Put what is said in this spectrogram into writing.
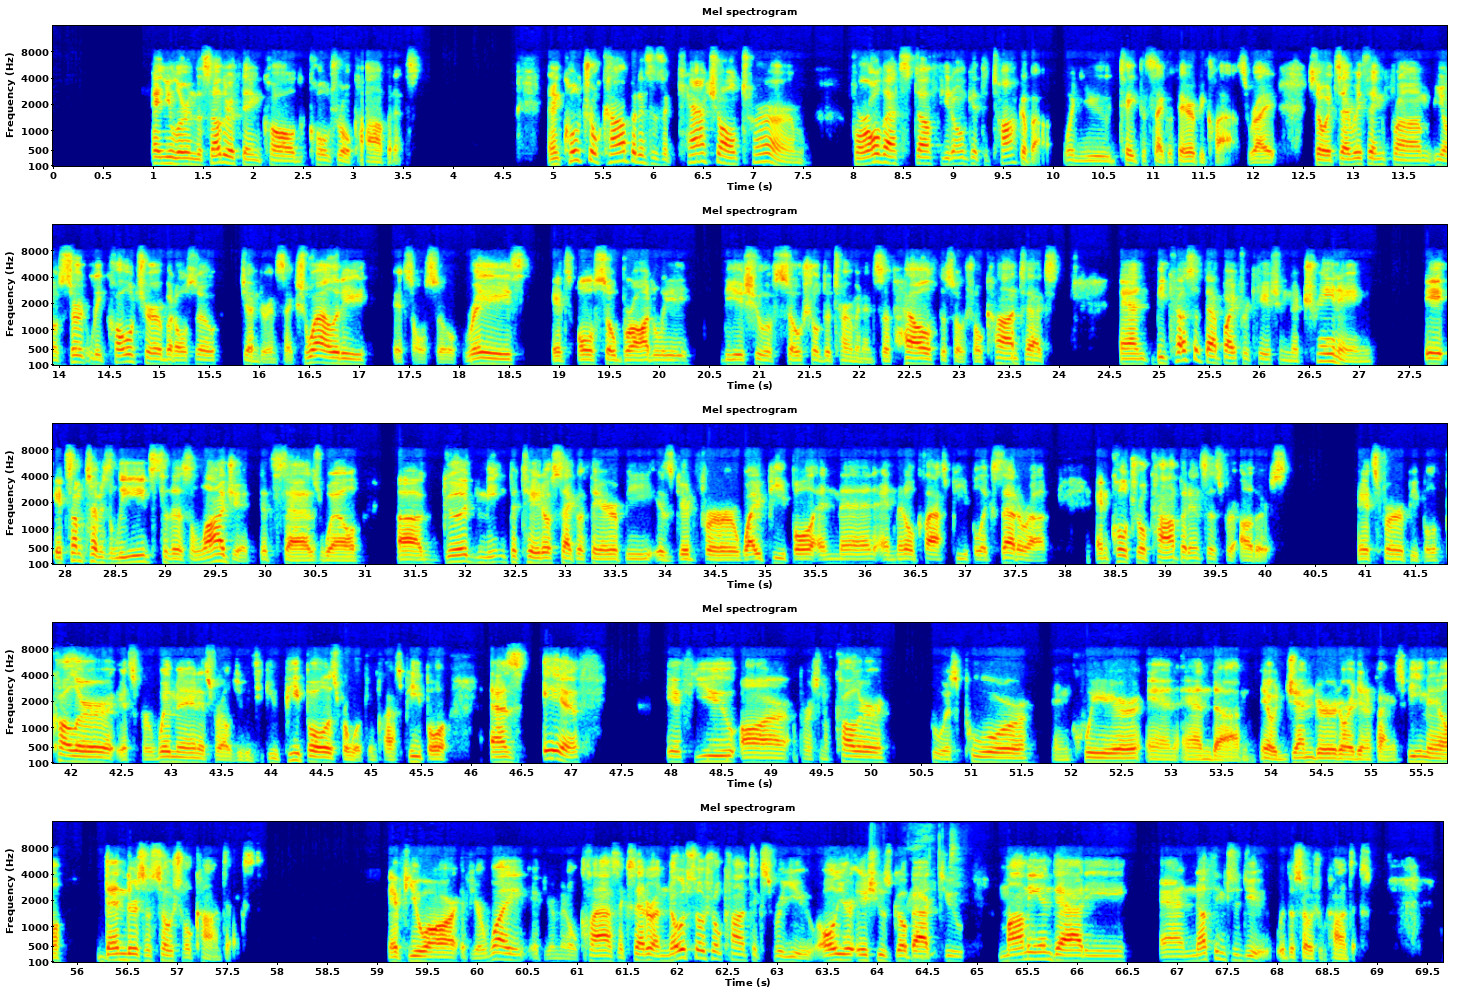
and you learn this other thing called cultural competence. And cultural competence is a catch all term for all that stuff you don't get to talk about when you take the psychotherapy class right? So it's everything from you know certainly culture but also gender and sexuality. It's also race. It's also broadly the issue of social determinants of health the social context. And because of that bifurcation in the training it, it sometimes leads to this logic that says well uh, good meat and potato psychotherapy is good for white people and men and middle class people, etc. And cultural competence is for others. It's for people of color, it's for women, it's for LGBTQ people, it's for working class people, as if if you are a person of color who is poor and queer and and um, you know gendered or identifying as female, then there's a social context if you are if you're white if you're middle class etc no social context for you all your issues go back to mommy and daddy and nothing to do with the social context.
